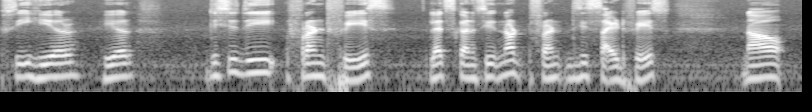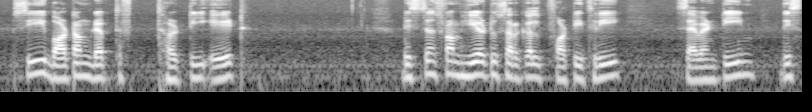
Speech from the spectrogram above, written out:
See here here. This is the front face. Let's consider not front this is side face. Now see bottom depth 38 distance from here to circle 43 17 this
